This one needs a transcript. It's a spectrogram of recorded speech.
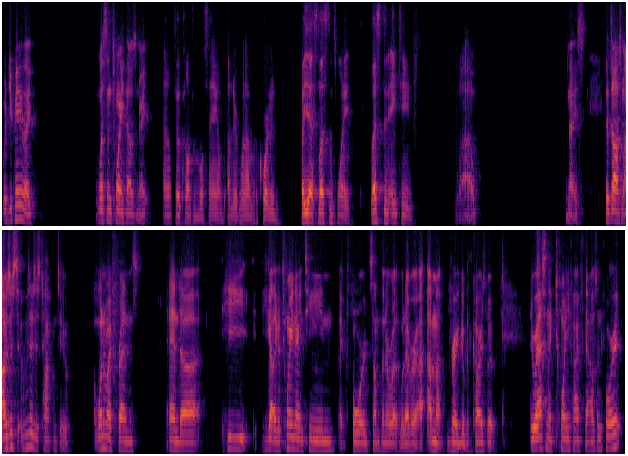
would you pay like less than twenty thousand, right? I don't feel comfortable saying I'm under when I'm recorded. But yes, less than 20. Less than 18. Wow. Nice. That's awesome. I was just who was I just talking to? One of my friends, and uh, he he got like a 2019 like Ford something or whatever. I, I'm not very good with cars, but they were asking like 25,000 for it,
